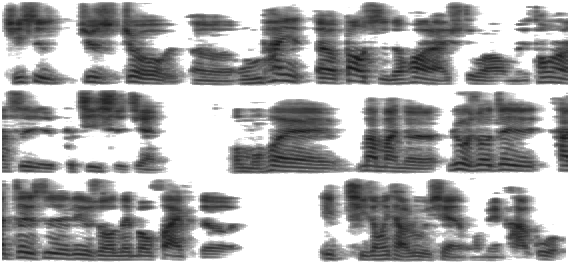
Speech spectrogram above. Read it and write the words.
其实就是就呃，我们攀岩呃报时的话来说啊，我们通常是不计时间，我们会慢慢的，如果说这它这是例如说 Level Five 的一其中一条路线我没爬过，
